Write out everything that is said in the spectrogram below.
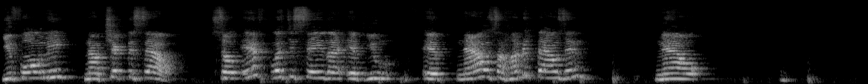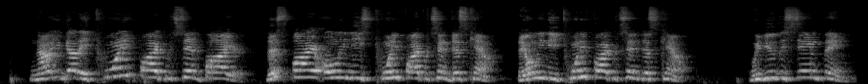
You follow me? Now check this out. So if let's just say that if you if now it's 100,000, now now you got a 25% buyer. This buyer only needs 25% discount. They only need 25% discount. We do the same thing.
